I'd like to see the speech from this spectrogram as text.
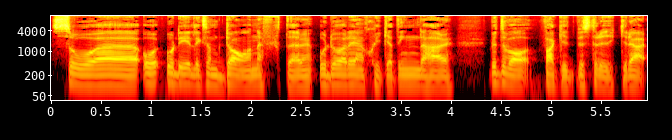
så, eh, och, och det är liksom dagen efter och du har redan skickat in det här, vet du vad, fuck it, vi stryker det här.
